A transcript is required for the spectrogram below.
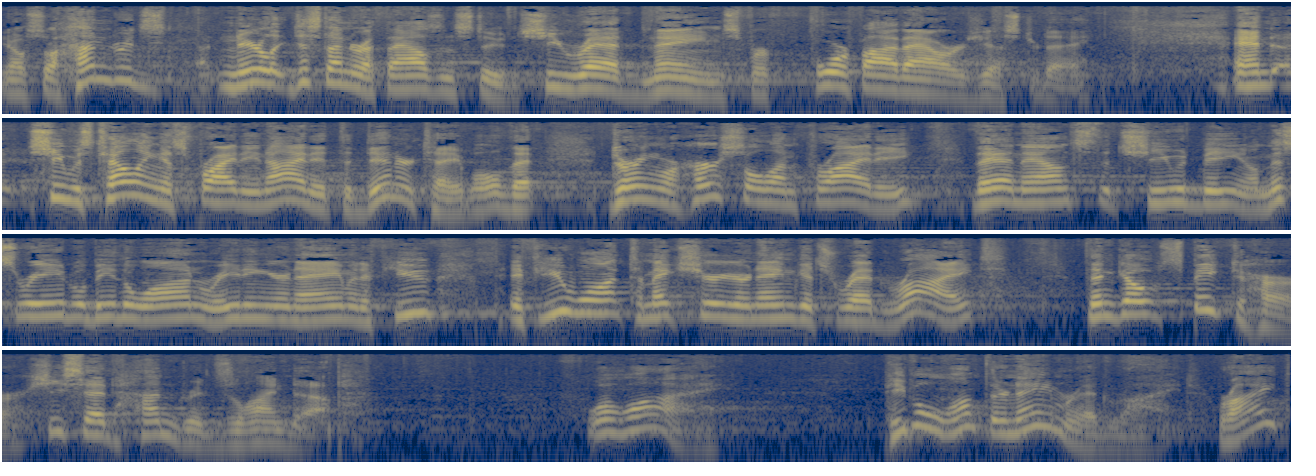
You know, so hundreds, nearly just under a thousand students. She read names for four or five hours yesterday. And uh, she was telling us Friday night at the dinner table that during rehearsal on Friday, they announced that she would be, you know, Miss Reed will be the one reading your name. And if you, if you want to make sure your name gets read right, then go speak to her. She said hundreds lined up. Well, why? People want their name read right, right?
